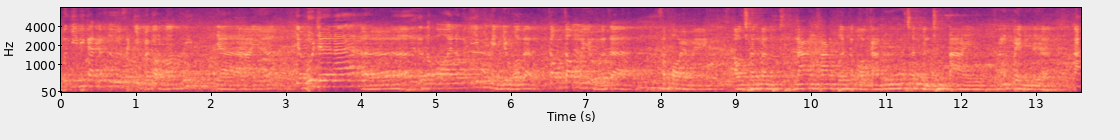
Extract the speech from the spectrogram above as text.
เมื่อกี้พี่กันก็คือสกิปไปก่อนว่าเฮ้ยอย่าอย่าเยอะอย่าพูดเยอะนะเออเดี๋ยวสปอยแล้วเมื่อกี้ผมเห็นอยู่ว่าแบบจ้องจ้องๆมาอยู่ว่าจะสปอยไหมเอาฉันมานั่งข้างเฟิร์นกับออกัสด้วยนะฉันเหมือนฉันตายทั้งเป็นเลยอะอะ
